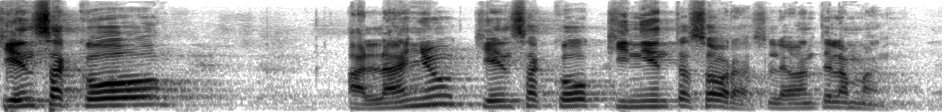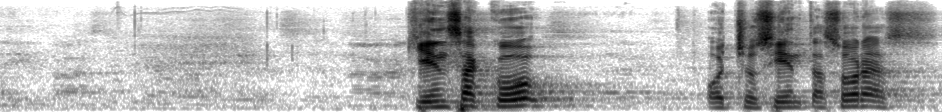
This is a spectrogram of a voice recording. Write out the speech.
¿Quién sacó al año, ¿quién sacó 500 horas? Levante la mano. ¿Quién sacó 800 horas?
